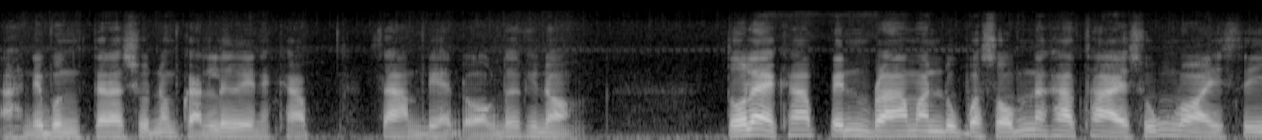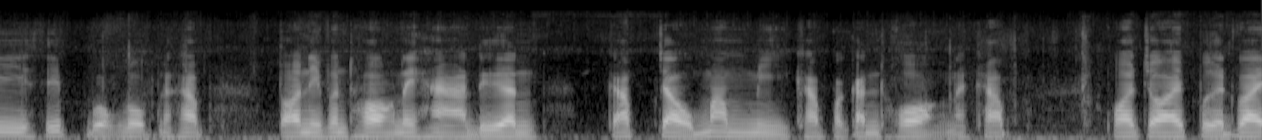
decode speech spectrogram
อะเดี๋ยวเบิ่งแต่ละชุดน้ำกันเลยนะครับสามเดือนออกเด้อพี่น้องตัวแรกครับเป็นบรามันลูกผสมนะครับถ่ายสูงร้อยสี่สิบบวกลบนะครับ ตอนนี้เพิ่นทองได้หาเดือนกับเจ้ามั่มมี่ครับประกันทองนะครับ พอจอยเปิดไว้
